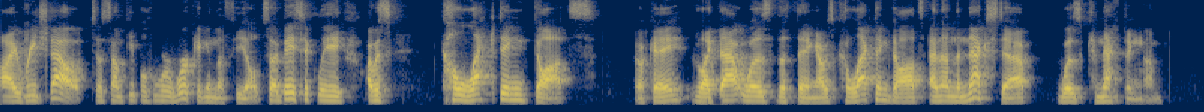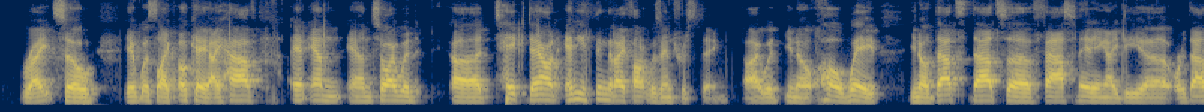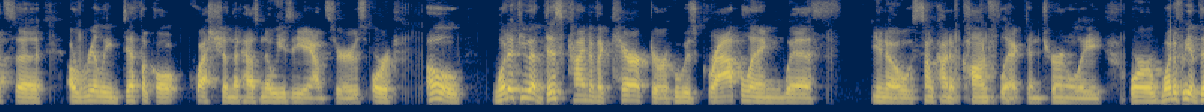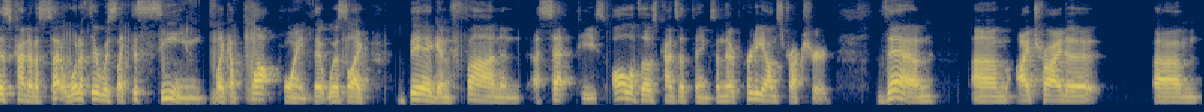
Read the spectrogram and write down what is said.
I reached out to some people who were working in the field, so I basically I was collecting dots. Okay, like that was the thing. I was collecting dots, and then the next step was connecting them, right? So it was like, okay, I have, and and and so I would uh, take down anything that I thought was interesting. I would, you know, oh wait, you know, that's that's a fascinating idea, or that's a a really difficult question that has no easy answers, or oh, what if you had this kind of a character who was grappling with you know some kind of conflict internally? Or what if we have this kind of a set what if there was like this scene like a plot point that was like big and fun and a set piece? All of those kinds of things and they're pretty unstructured. Then um, I try to um,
